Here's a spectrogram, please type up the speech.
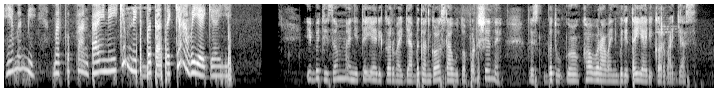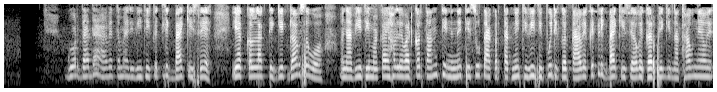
હે મમ્મી મારા પપ્પા અને ભાઈને કેમ નથી બતાવતા ક્યાં વયા ગયા? એ બધી જમવાની તૈયારી કરવા ગયા બધાને ગળસાવું તો પડશે ને તે બધું ખવડાવવાની બધી તૈયારી કરવા ગયા છે ગોર દાદા હવે તમારી વિધિ કેટલીક બાકી છે એક કલાકથી ગીત ગાવશો અને આ વિધિમાં કાંઈ હલેવાટ કરતા નથી ને નથી છૂટા કરતા નથી વિધિ પૂરી કરતા હવે કેટલીક બાકી છે હવે ઘર ભેગી ના થાવ ને હવે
